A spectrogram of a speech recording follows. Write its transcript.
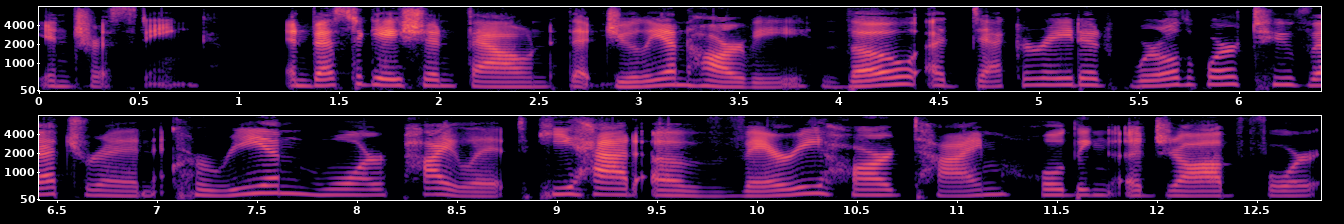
interesting. Investigation found that Julian Harvey, though a decorated World War II veteran, Korean War pilot, he had a very hard time holding a job for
